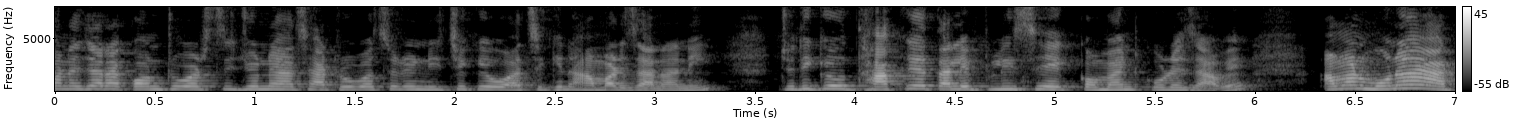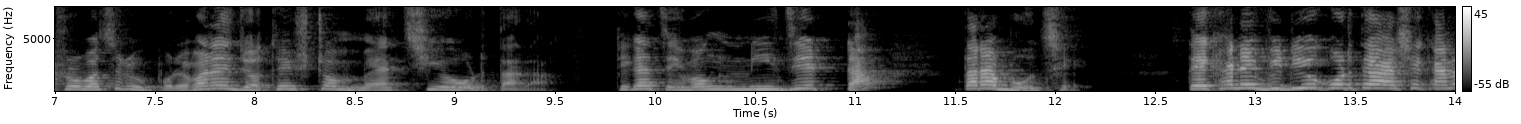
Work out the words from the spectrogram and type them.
মানে যারা কন্ট্রোভার্সির জন্য আছে, আঠেরো বছরের নিচে কেউ আছে কিনা আমার জানা নেই। যদি কেউ থাকে, তাহলে প্লিজ কমেন্ট করে যাবে। আমার মনে হয় আঠেরো বছরের উপরে মানে যথেষ্ট ম্যাচিওর তারা, ঠিক আছে? এবং নিজেরটা তারা বোঝে। তো এখানে ভিডিও করতে আসে কেন?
